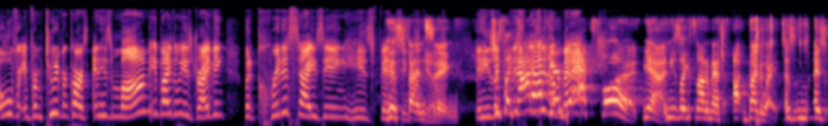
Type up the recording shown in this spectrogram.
over and from two different cars. And his mom, eh, by the way, is driving, but criticizing his fencing. His skills. fencing. And he's She's like, like, "This not a your match." back foot. Yeah, and he's like, it's not a match. Uh, by the way, as as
